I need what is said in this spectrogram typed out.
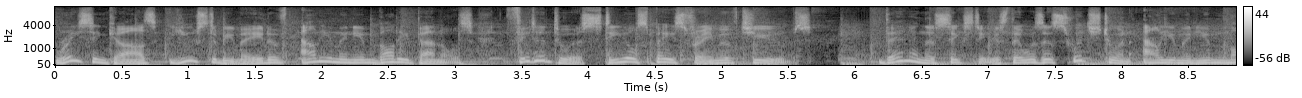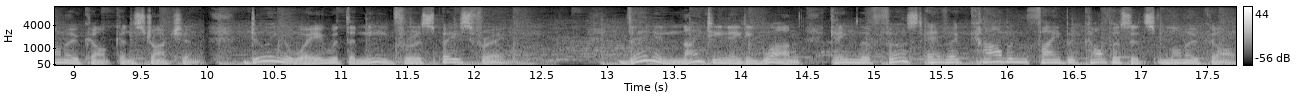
Racing cars used to be made of aluminium body panels fitted to a steel space frame of tubes. Then in the 60s there was a switch to an aluminium monocoque construction, doing away with the need for a space frame. Then in 1981 came the first ever carbon fiber composites monocoque,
